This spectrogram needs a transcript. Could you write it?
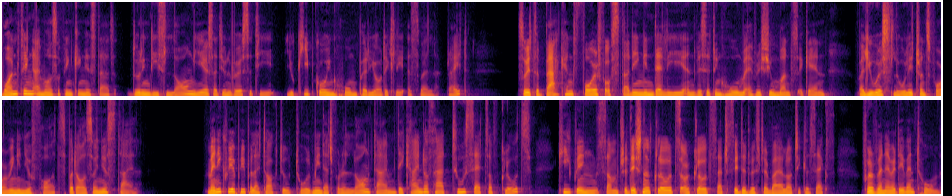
one thing I'm also thinking is that during these long years at university, you keep going home periodically as well, right? So it's a back and forth of studying in Delhi and visiting home every few months again, while you were slowly transforming in your thoughts but also in your style. Many queer people I talked to told me that for a long time they kind of had two sets of clothes, keeping some traditional clothes or clothes that fitted with their biological sex for whenever they went home.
